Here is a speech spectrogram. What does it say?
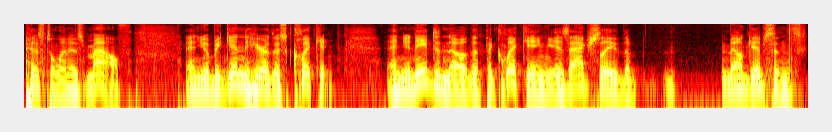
pistol in his mouth, and you'll begin to hear this clicking, and you need to know that the clicking is actually the Mel Gibson's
